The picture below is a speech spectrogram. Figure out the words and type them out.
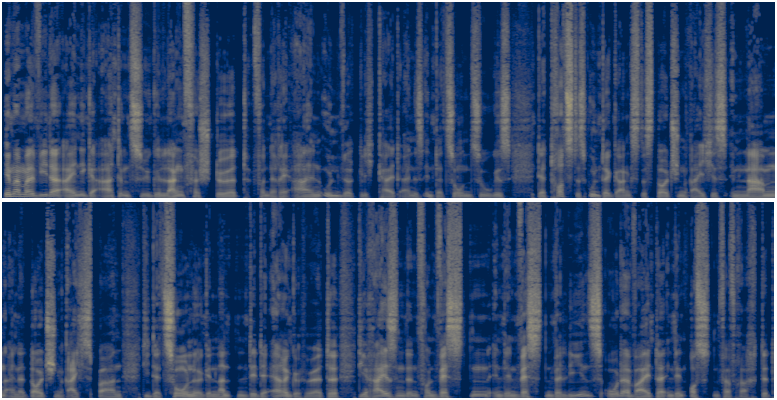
immer mal wieder einige Atemzüge lang verstört von der realen Unwirklichkeit eines Interzonenzuges, der trotz des Untergangs des Deutschen Reiches im Namen einer deutschen Reichsbahn, die der Zone genannten DDR gehörte, die Reisenden von Westen in den Westen Berlins oder weiter weiter in den Osten verfrachtet,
